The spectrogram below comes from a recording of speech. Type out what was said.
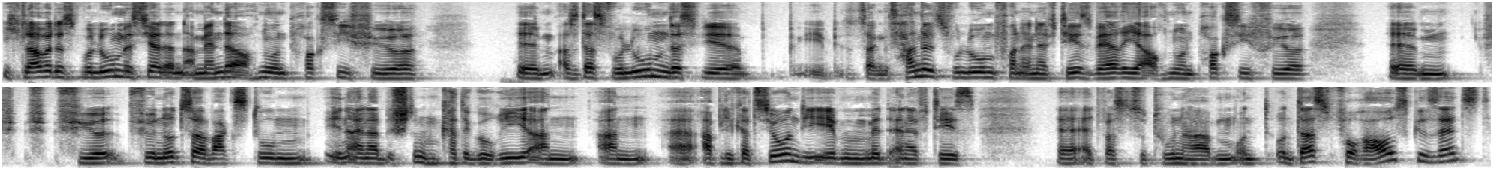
ich glaube, das Volumen ist ja dann am Ende auch nur ein Proxy für ähm, also das Volumen, das wir, sozusagen das Handelsvolumen von NFTs wäre ja auch nur ein Proxy für ähm, für, für Nutzerwachstum in einer bestimmten Kategorie an, an äh, Applikationen, die eben mit NFTs äh, etwas zu tun haben. Und, und das vorausgesetzt,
